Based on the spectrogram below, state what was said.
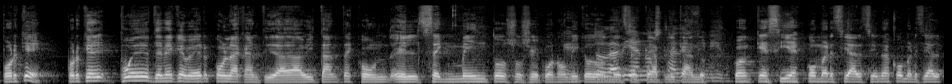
¿Por qué? Porque puede tener que ver con la cantidad de habitantes, con el segmento socioeconómico donde se esté aplicando, con que si es comercial, si no es comercial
